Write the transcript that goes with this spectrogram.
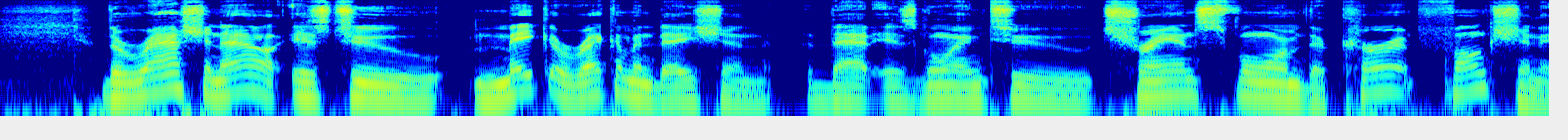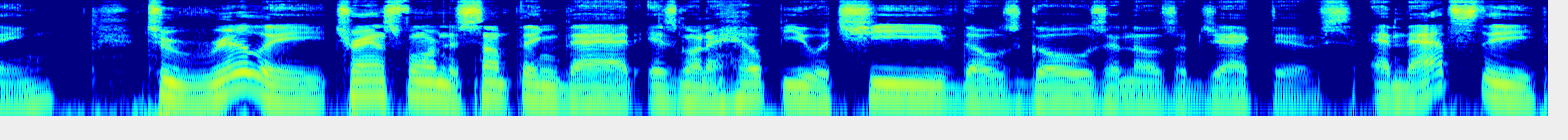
The rationale is to make a recommendation that is going to transform the current functioning to really transform to something that is going to help you achieve those goals and those objectives. And that's the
